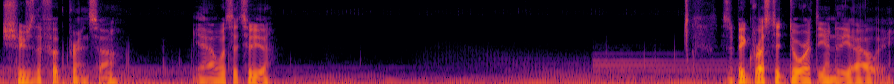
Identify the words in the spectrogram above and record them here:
Choose the footprints, huh? Yeah, what's it to you? There's a big rusted door at the end of the alley.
